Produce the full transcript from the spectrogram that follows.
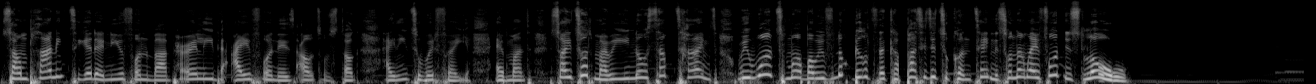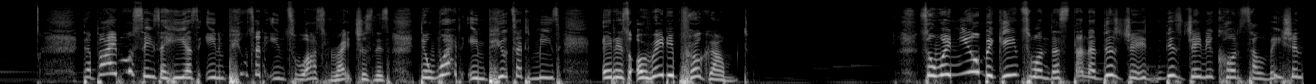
So I'm planning to get a new phone, but apparently the iPhone is out of stock. I need to wait for a, a month. So I told Marie, you know, sometimes we want more, but we've not built the capacity to contain it. So now my phone is slow. The Bible says that He has imputed into us righteousness. The word imputed means it is already programmed. So when you begin to understand that this journey, this journey called salvation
